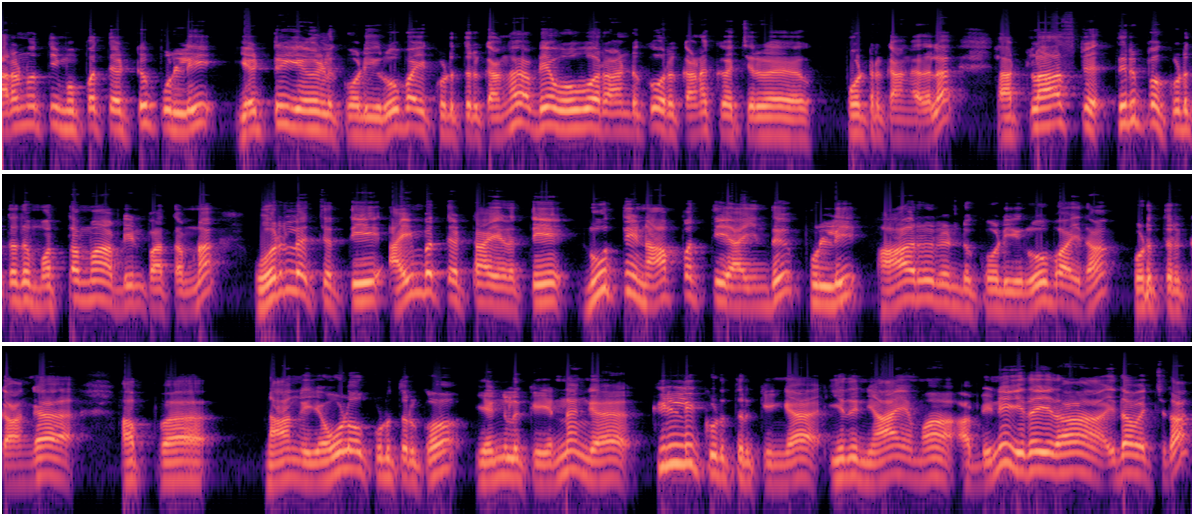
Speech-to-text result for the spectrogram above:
அறுநூத்தி முப்பத்தெட்டு புள்ளி எட்டு ஏழு கோடி ரூபாய் கொடுத்துருக்காங்க. அப்படியே ஒவ்வொரு ஆண்டுக்கும் ஒரு கணக்கு வச்சிரு போட்டிருக்காங்க அதில். அட்லாஸ்ட் திருப்ப கொடுத்தது மொத்தமாக அப்படின்னு பார்த்தோம்னா ஒரு லட்சத்தி ஐம்பத்தெட்டாயிரத்தி நூற்றி நாற்பத்தி ஐந்து புள்ளி ஆறு ரெண்டு கோடி ரூபாய் தான் கொடுத்துருக்காங்க. அப்போ நாங்கள் எவ்வளோ கொடுத்துருக்கோம்? எங்களுக்கு என்னங்க? கிள்ளி கொடுத்துருக்கீங்க? இது நியாயமா? அப்படின்னு இதை தான் இதை வச்சு தான்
